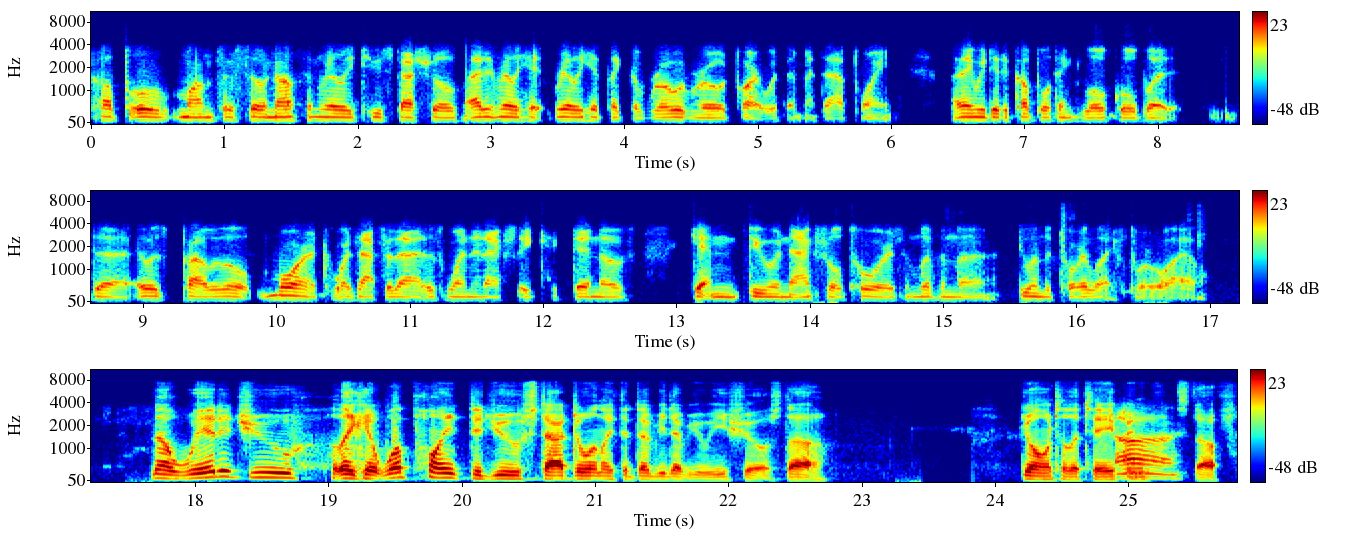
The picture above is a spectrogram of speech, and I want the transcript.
couple months or so. Nothing really too special. I didn't really hit really hit like the road road part with them at that point. I think we did a couple of things local, but the it was probably a little more towards after that is when it actually kicked in of getting doing actual tours and living the doing the tour life for a while. Now, where did you like? At what point did you start doing like the WWE shows? The going to the taping Uh, stuff.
